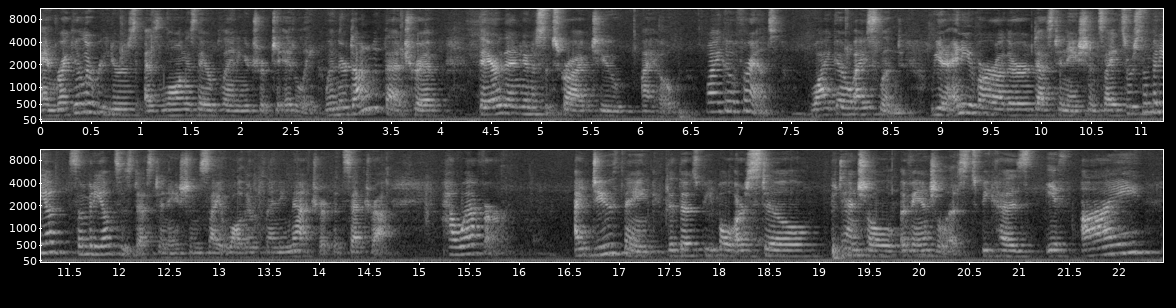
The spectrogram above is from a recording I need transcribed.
and regular readers as long as they are planning a trip to Italy. When they're done with that trip, they're then going to subscribe to, I hope, Why Go France? Why go Iceland? You know, any of our other destination sites or somebody else, somebody else's destination site while they're planning that trip, etc. However, I do think that those people are still potential evangelists because if I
